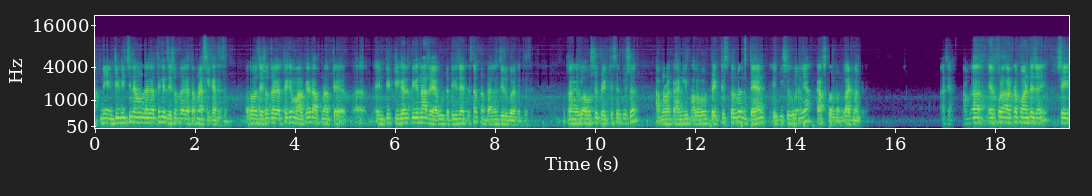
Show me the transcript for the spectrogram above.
আপনি এন্ট্রি নিচ্ছেন এমন জায়গা থেকে যেসব জায়গাতে আপনি অ্যাসেল খাইতেছেন, অথবা যেসব জায়গা থেকে মার্কেট আপনার এন্ট্রি ট্রিগারের দিকে না যায় উল্টা দিকে যাইতেছে, আপনার ব্যালেন্স জিরো করে ফেলতেছে। সুতরাং এগুলো অবশ্যই প্র্যাকটিসের বিষয়। আপনারা কাইন্ডলি ভালোভাবে প্র্যাকটিস করবেন দেন এই বিষয়গুলো নিয়ে কাজ করবেন লাইভ মার্কেটে আচ্ছা আমরা এরপর আরেকটা পয়েন্টে যাই। সেই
